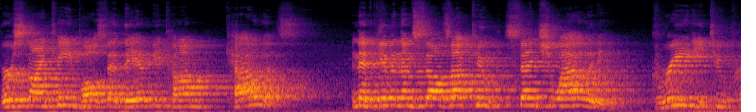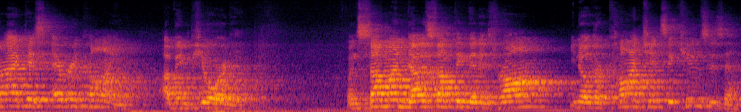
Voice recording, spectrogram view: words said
Verse 19, Paul said, They have become callous. And they've given themselves up to sensuality, greedy to practice every kind of impurity. When someone does something that is wrong, you know, their conscience accuses them.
